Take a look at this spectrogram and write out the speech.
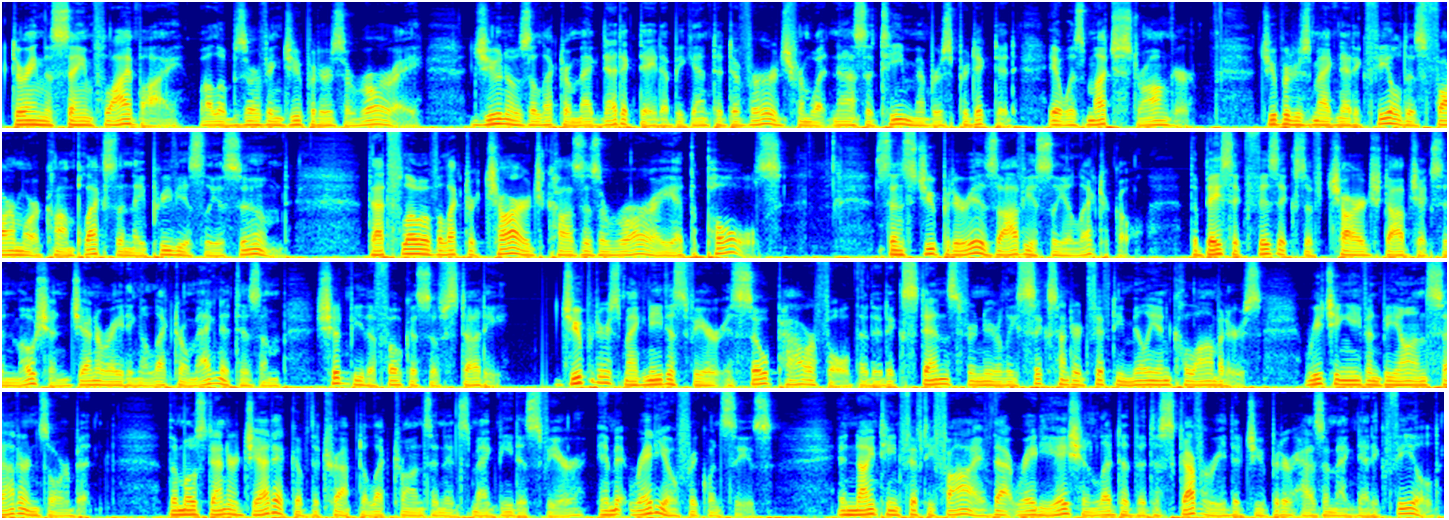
During the same flyby, while observing Jupiter's aurorae, Juno's electromagnetic data began to diverge from what NASA team members predicted. It was much stronger. Jupiter's magnetic field is far more complex than they previously assumed. That flow of electric charge causes aurorae at the poles. Since Jupiter is obviously electrical, the basic physics of charged objects in motion generating electromagnetism should be the focus of study. Jupiter's magnetosphere is so powerful that it extends for nearly 650 million kilometers, reaching even beyond Saturn's orbit. The most energetic of the trapped electrons in its magnetosphere emit radio frequencies. In 1955, that radiation led to the discovery that Jupiter has a magnetic field.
